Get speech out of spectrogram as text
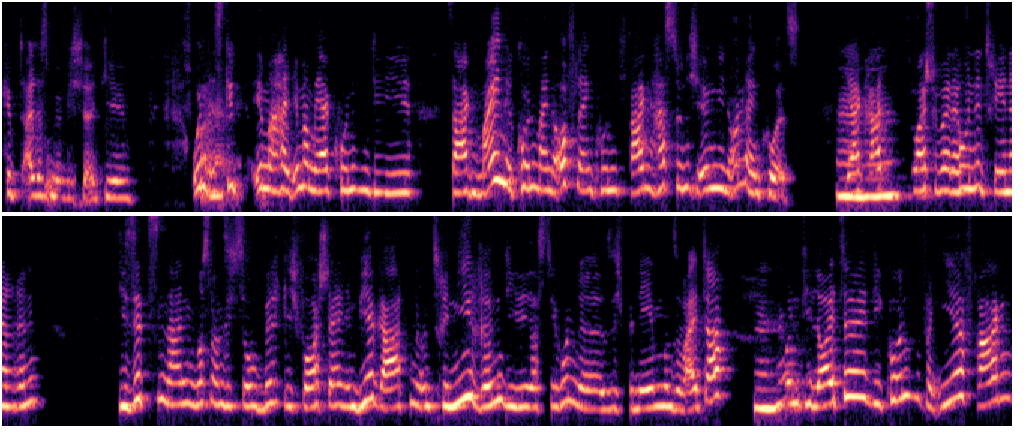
gibt alles Mögliche. Die, und es gibt immer halt immer mehr Kunden, die sagen, meine Kunden, meine Offline-Kunden fragen, hast du nicht irgendwie einen Online-Kurs? Mhm. Ja, gerade zum Beispiel bei der Hundetrainerin, die sitzen dann, muss man sich so bildlich vorstellen, im Biergarten und trainieren, die, dass die Hunde sich benehmen und so weiter. Mhm. Und die Leute, die Kunden von ihr fragen,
